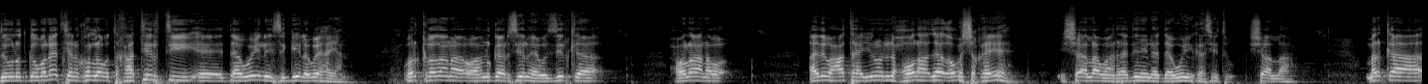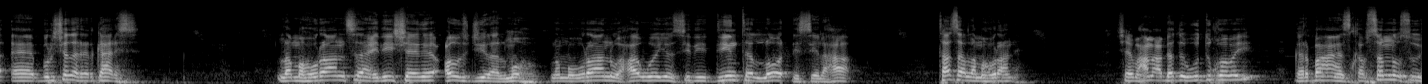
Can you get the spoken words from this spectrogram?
dowlad goboleedkana kollaba takhaatiirtii eh, daaweynaysa geela way hayaan. Warkoodana waanu gaarsiinaya wasiirka xoolahana adi waxaa tahay inuu nin xoolaha aad oga shaqeeye? Insha allah waan raadinaynaa daawooyinkaasito insha allah marka eh, bulshada reer gaaris lama huraan sidaan idiin sheegay caws jilaal moho lama huraan waxaa weeye sidii diinta loo dhisi lahaa taasaa lama huraan. Sheekh maxamed cabdi ugu duqoobay garbaha aan isqabsanno siduu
